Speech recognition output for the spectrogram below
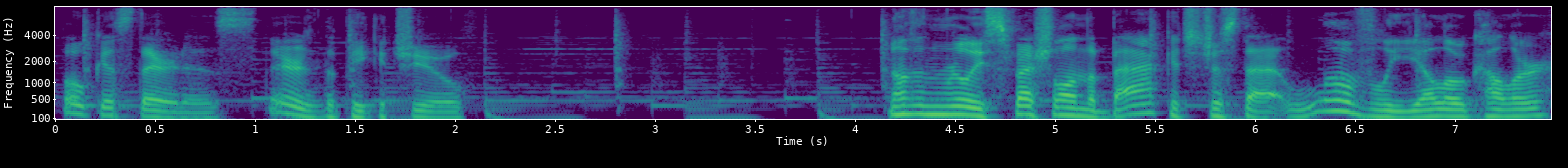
Focus, there it is. There's the Pikachu. Nothing really special on the back, it's just that lovely yellow color.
